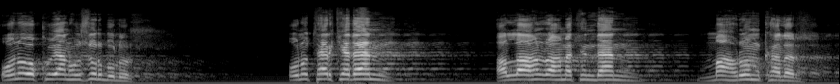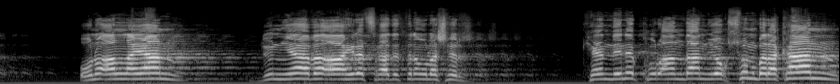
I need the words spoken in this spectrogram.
Onu okuyan huzur bulur. Onu terk eden Allah'ın rahmetinden mahrum kalır. Onu anlayan dünya ve ahiret saadetine ulaşır. Kendini Kur'an'dan yoksun bırakan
